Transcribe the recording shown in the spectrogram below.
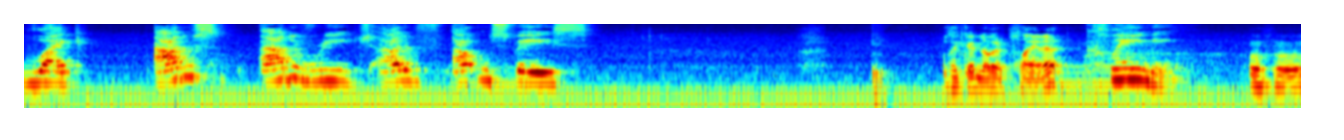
like out of out of reach, out of out in space, Like another planet. claiming Mm-hmm.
